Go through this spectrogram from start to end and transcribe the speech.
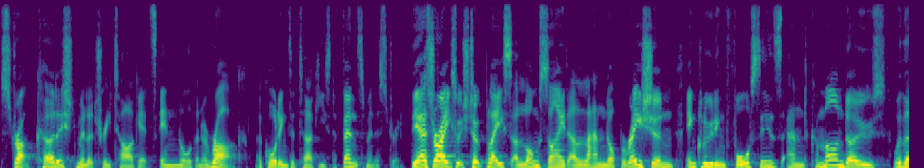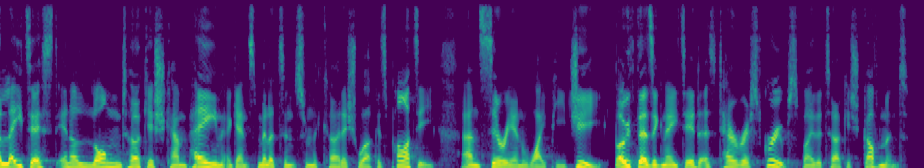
struck Kurdish military targets in northern Iraq, according to Turkey's defense ministry. The airstrikes, which took place alongside a land operation, including forces and commandos, were the latest in a long Turkish campaign against militants from the Kurdish Workers' Party and Syrian YPG, both designated as terrorist groups by the Turkish government.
